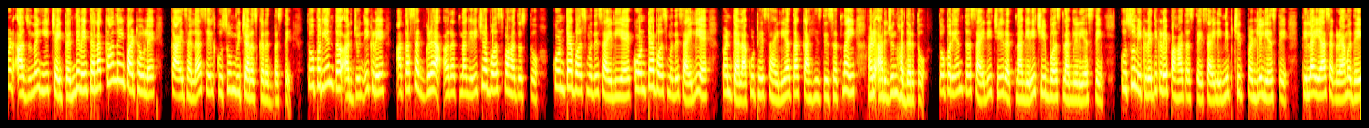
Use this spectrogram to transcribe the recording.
पण अजूनही चैतन्यने त्याला का नाही पाठवलंय? काय झालं असेल? कुसुम विचारच करत बसते. तोपर्यंत अर्जुन इकडे आता सगळ्या रत्नागिरीच्या बस पाहत असतो. कोणत्या बसमध्ये सायली आहे कोणत्या बसमध्ये सायली आहे पण त्याला कुठे सायली आता काहीच दिसत नाही आणि अर्जुन हदरतो. तोपर्यंत सायलीची रत्नागिरीची बस लागलेली असते. कुसुम इकडे तिकडे पाहत असते. सायली निश्चित पडलेली असते. तिला या सगळ्यामध्ये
